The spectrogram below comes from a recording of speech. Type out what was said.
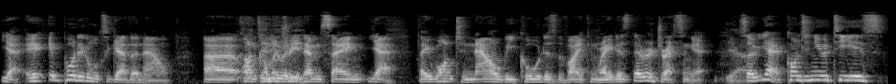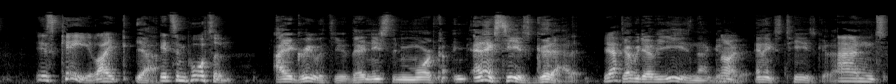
yeah, it, it put it all together now. Uh, on Continuity. commentary, them saying, yeah, they want to now be called as the Viking Raiders. They're addressing it. Yeah. So yeah, continuity is is key. Like, Yeah. it's important. I agree with you. There needs to be more. co- NXT is good at it. Yeah. WWE is not good No. at it. NXT is good at it. And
